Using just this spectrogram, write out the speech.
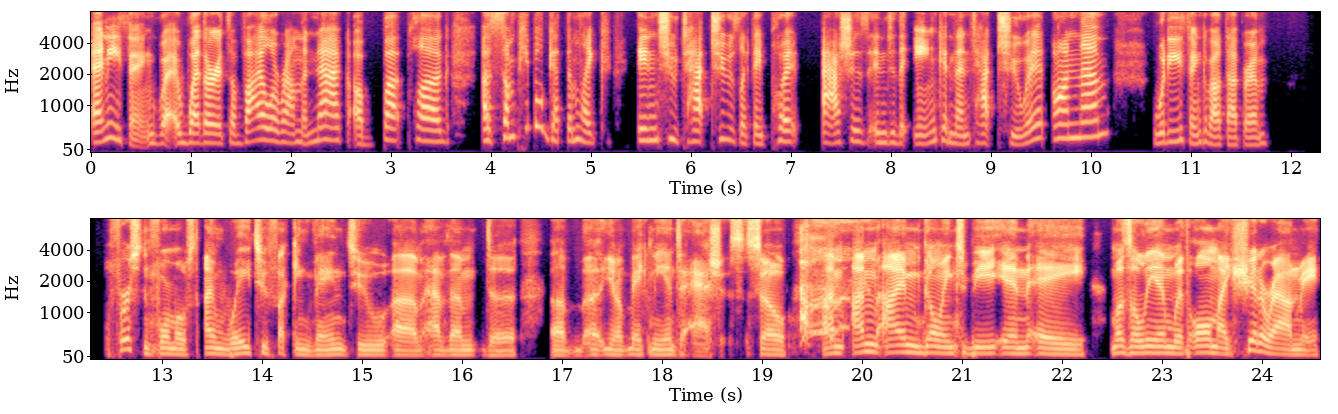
anything, wh- whether it's a vial around the neck, a butt plug? Uh, some people get them like into tattoos, like they put ashes into the ink and then tattoo it on them. What do you think about that, Brim? Well, first and foremost, I'm way too fucking vain to um, have them to, uh, uh, you know, make me into ashes. So I'm I'm I'm going to be in a mausoleum with all my shit around me.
